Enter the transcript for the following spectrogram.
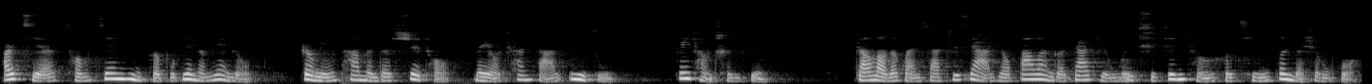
而且从坚毅和不变的面容证明，他们的血统没有掺杂异族，非常纯净。长老的管辖之下，有八万个家庭维持真诚和勤奋的生活。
